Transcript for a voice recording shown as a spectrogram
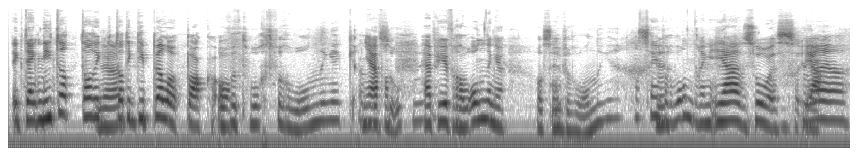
ik denk niet dat, dat, ik, Ja. dat ik die pillen pak. Of, Of het woord verwondingen Ja, van, heb je verwondingen? Wat zijn verwondingen? Wat zijn Ja. verwonderingen? Ja, zo is het. Ja, Ja, ja.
